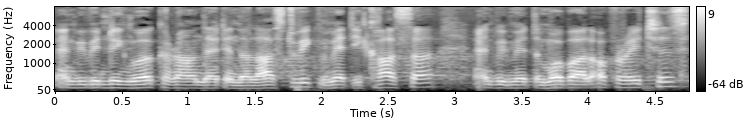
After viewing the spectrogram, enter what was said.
And we've been doing work around that in the last week. We met ICASA and we met the mobile operators,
